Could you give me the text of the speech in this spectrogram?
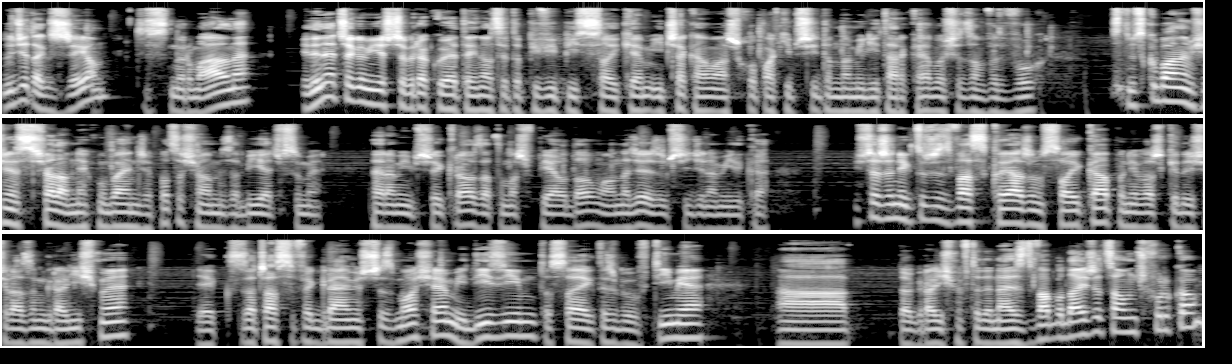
Ludzie tak żyją? To jest normalne? Jedyne czego mi jeszcze brakuje tej nocy to PvP z Sojkiem i czekam aż chłopaki przyjdą na militarkę, bo siedzą we dwóch. Z tym skubanem się nie strzelam, niech mu będzie. Po co się mamy zabijać w sumie? Teraz mi przykro, za to masz wpiełdą. Mam nadzieję, że przyjdzie na milkę. Myślę, że niektórzy z was kojarzą Sojka, ponieważ kiedyś razem graliśmy. Jak za czasów jak grałem jeszcze z Mosiem i Dizim, to Sojek też był w teamie. A to graliśmy wtedy na S2 bodajże całą czwórką.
